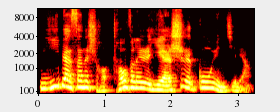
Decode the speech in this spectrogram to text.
你一变三的时候，重分类日也是公允计量。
